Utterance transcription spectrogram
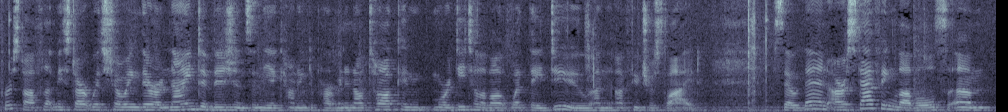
first off, let me start with showing there are nine divisions in the accounting department, and I'll talk in more detail about what they do on a future slide. So then our staffing levels, um,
